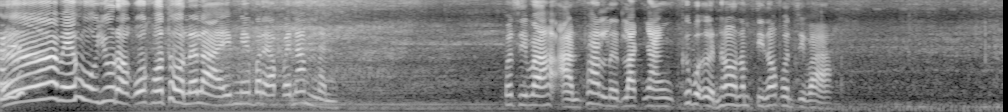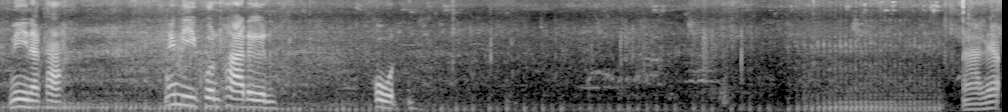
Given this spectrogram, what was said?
เออแม่หูอยู่ดอกโอ้ขอโทษหลายๆแม่บ่ได้เอาไปน้ำนั่นเพิ่นสิว่าอ่านพลาดเลิศลักยังคือบ่เอิ้นเฮาน้ำตีเนาะเพิ่นสิว่านี่นะคะ ไม่มีคนพาเดิน โกรธมาแล้ว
